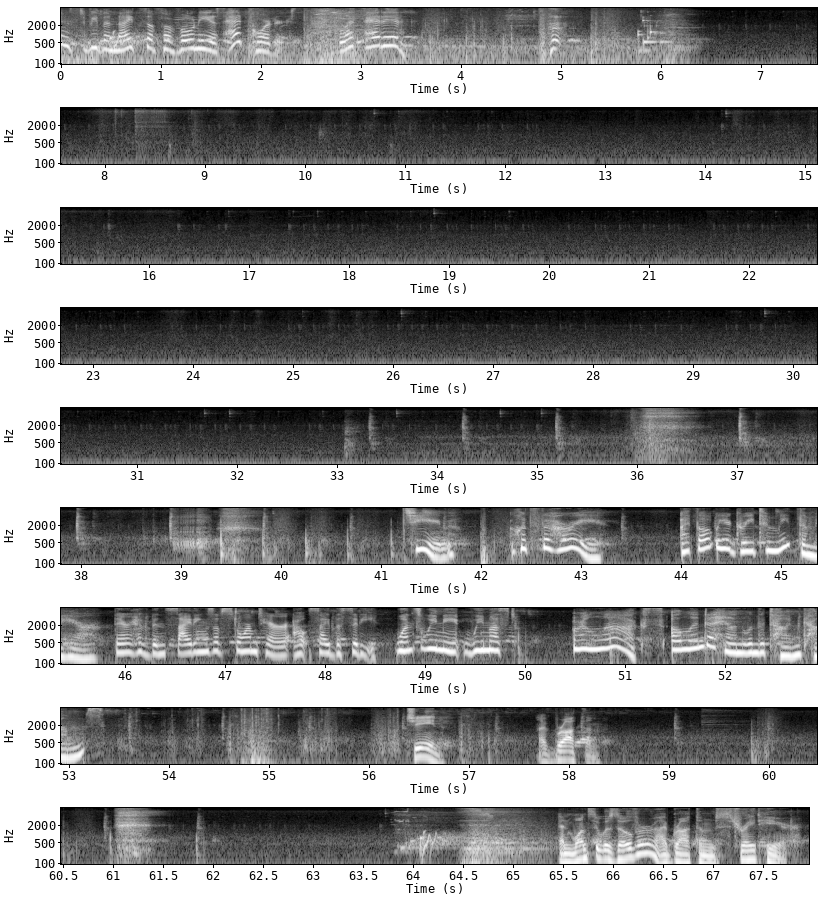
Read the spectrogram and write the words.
Okay. to be the Knights of Favonius headquarters. Let's head in. Jean, what's the hurry? I thought we agreed to meet them here. There have been sightings of storm terror outside the city. Once we meet, we must. Relax. I'll lend a hand when the time comes. Jean, I've brought them. And once it was over, I brought them straight here.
